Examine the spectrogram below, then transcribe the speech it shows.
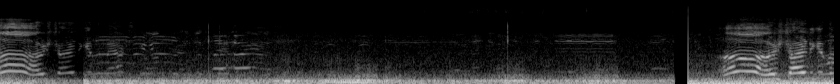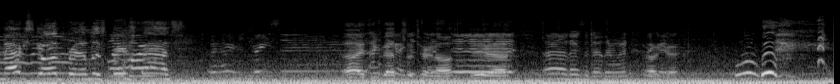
Oh, I was trying to get the max Oh, I was trying to get the max going for endless My heart. pass. My heart is racing. Uh, oh, I think that's I the turn off. it. Oh, there's another one. Okay. Woo.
